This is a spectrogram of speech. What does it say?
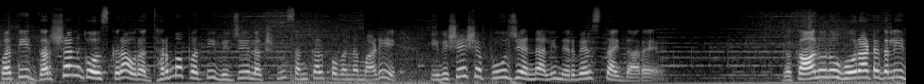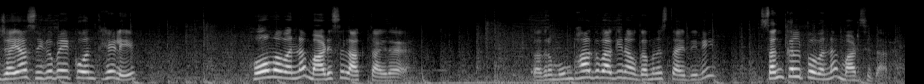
ಪತಿ ದರ್ಶನ್ಗೋಸ್ಕರ ಅವರ ಧರ್ಮಪತ್ನಿ ವಿಜಯಲಕ್ಷ್ಮಿ ಸಂಕಲ್ಪವನ್ನ ಮಾಡಿ ಈ ವಿಶೇಷ ಪೂಜೆಯನ್ನ ಅಲ್ಲಿ ನೆರವೇರಿಸ್ತಾ ಇದ್ದಾರೆ. ಈಗ ಕಾನೂನು ಹೋರಾಟದಲ್ಲಿ ಜಯ ಸಿಗಬೇಕು ಅಂತ ಹೇಳಿ ಹೋಮವನ್ನ ಮಾಡಿಸಲಾಗ್ತಾ ಇದೆ. ಅದರ ಮುಂಭಾಗವಾಗಿ ನಾವು ಗಮನಿಸ್ತಾ ಇದ್ದೀವಿ. ಸಂಕಲ್ಪವನ್ನ ಮಾಡಿಸಿದ್ದಾರೆ.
